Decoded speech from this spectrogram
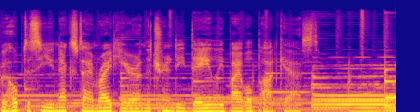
We hope to see you next time right here on the Trinity Daily Bible Podcast.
